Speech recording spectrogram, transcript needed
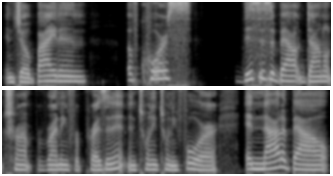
and Joe Biden. Of course, this is about Donald Trump running for president in 2024 and not about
